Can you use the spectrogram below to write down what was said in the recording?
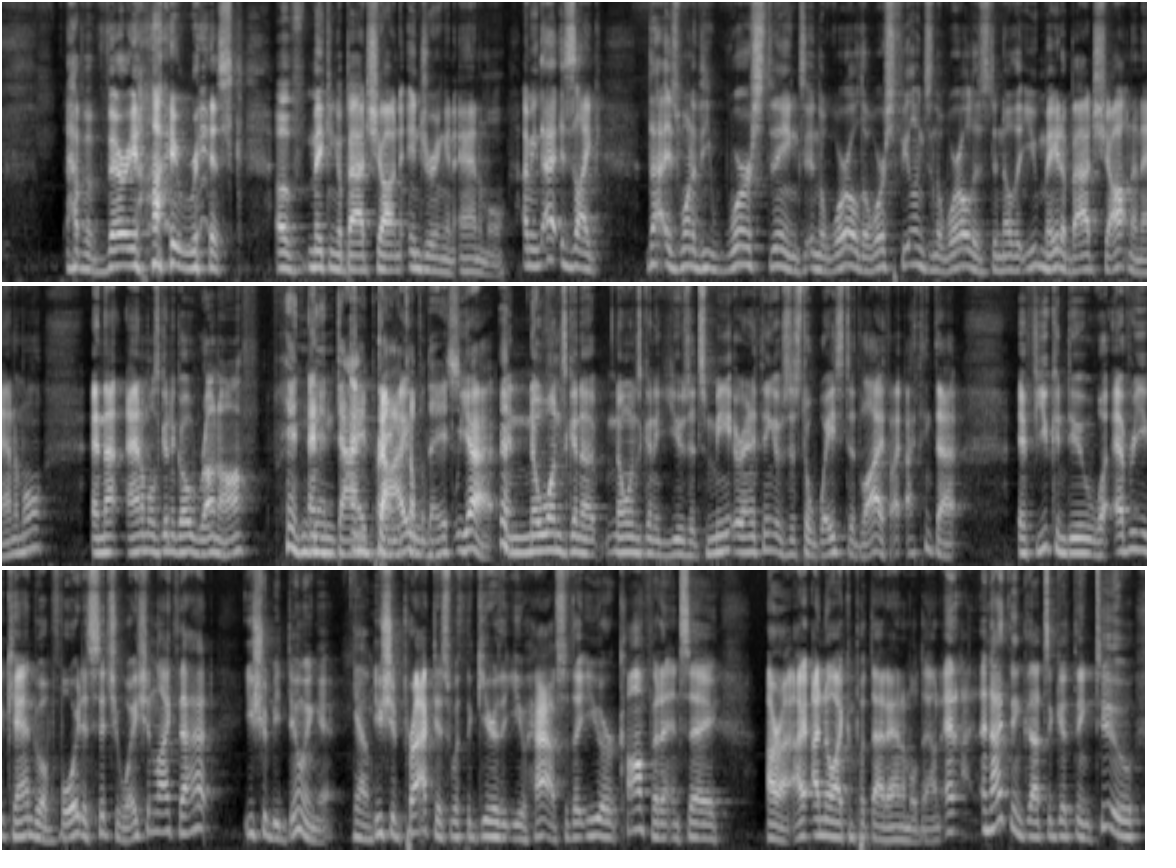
have a very high risk of making a bad shot and injuring an animal. I mean, that is like that is one of the worst things in the world. The worst feelings in the world is to know that you made a bad shot on an animal and that animal's going to go run off And, and, die probably in a couple days. Yeah, and no one's gonna no one's gonna use its meat or anything. It was just a wasted life. I, I think that if you can do whatever you can to avoid a situation like that, you should be doing it. Yeah. You should practice with the gear that you have so that you are confident and say, "All right, I, I know I can put that animal down." And and I think that's a good thing too.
